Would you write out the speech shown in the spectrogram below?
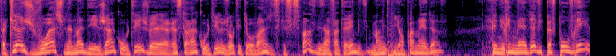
Fait que là, je vois finalement des gens à côté. Je vais au restaurant à côté, eux autres étaient ouverts. Je dis, qu'est-ce qui se passe? Les enfants terribles, ils manquent- ils n'ont pas main d'œuvre. Pénurie de main d'œuvre, ils peuvent pas ouvrir.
